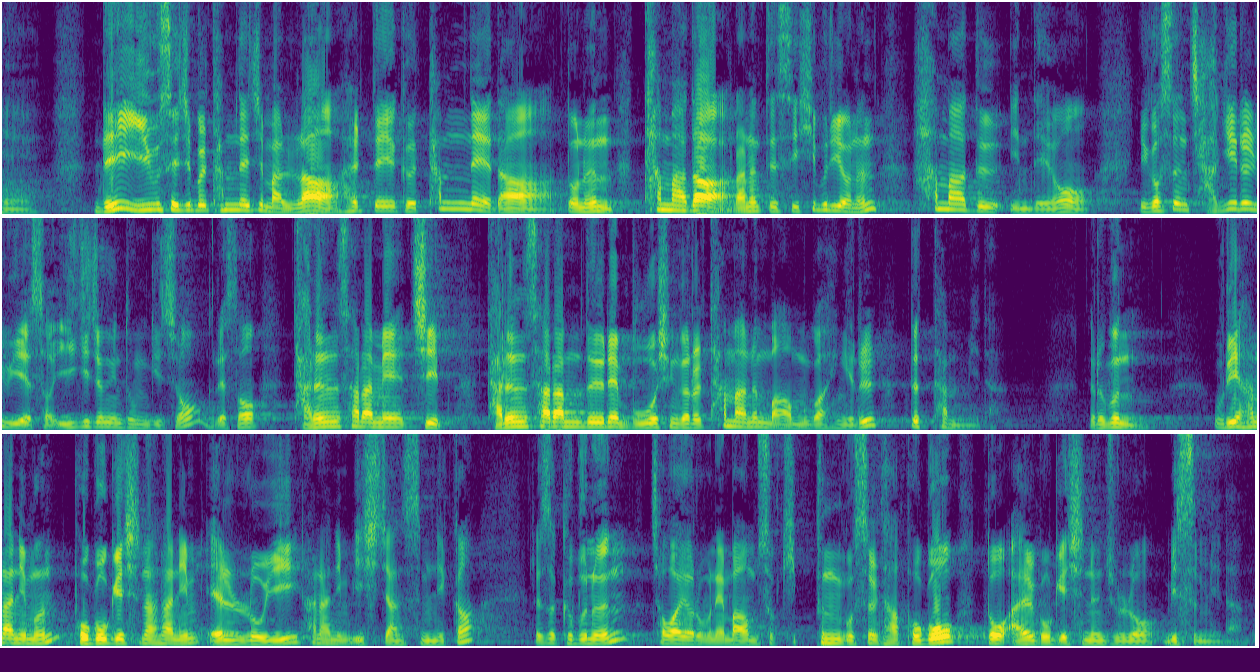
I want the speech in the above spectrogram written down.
예. 내 이웃의 집을 탐내지 말라 할 때의 그 탐내다 또는 탐하다라는 뜻의 히브리어는 하마드인데요. 이것은 자기를 위해서 이기적인 동기죠. 그래서 다른 사람의 집, 다른 사람들의 무엇인가를 탐하는 마음과 행위를 뜻합니다. 여러분, 우리 하나님은 보고 계신 하나님 엘로이 하나님이시지 않습니까? 그래서 그분은 저와 여러분의 마음속 깊은 곳을 다 보고 또 알고 계시는 줄로 믿습니다.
